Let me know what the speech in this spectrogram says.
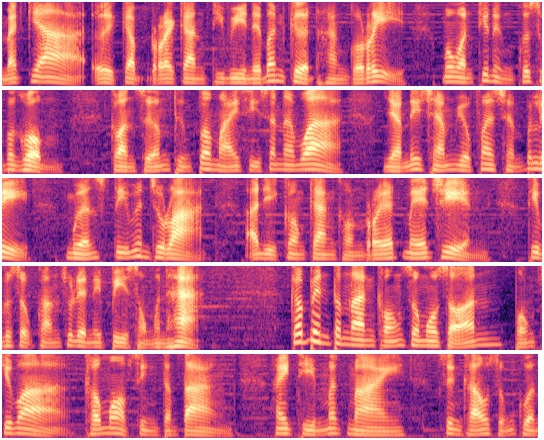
แมกยาเอ่ยกับรายการทีวีในบ้านเกิดฮังการีเมื่อวันที่ 1 พฤษภาคม ก่อนเสริมถึงเป้าหมายซีซั่นหน้าว่า อยากได้แชมป์ยูฟ่าแชมเปี้ยนลีกเหมือนสตีเวนจูลาดอดีตกองกลางของเรดเมจินที่ประสบความสำเร็จในปี 2005เขาเป็นตำนานของสโมสร ผมคิดว่าเขามอบสิ่งต่างๆ ให้ทีมมากมาย ซึ่งเขาสมควร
